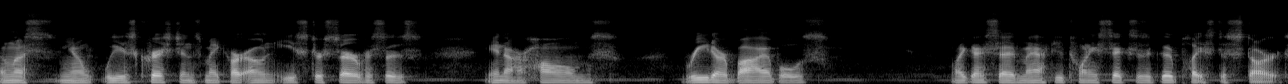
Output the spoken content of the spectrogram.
unless you know we as Christians make our own Easter services in our homes, read our Bibles. Like I said, Matthew 26 is a good place to start.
